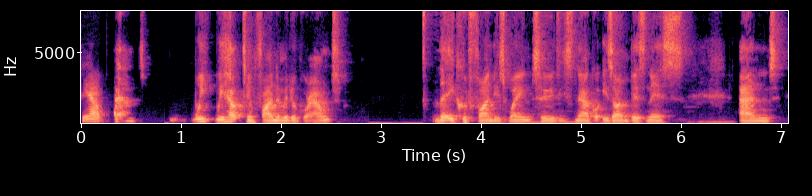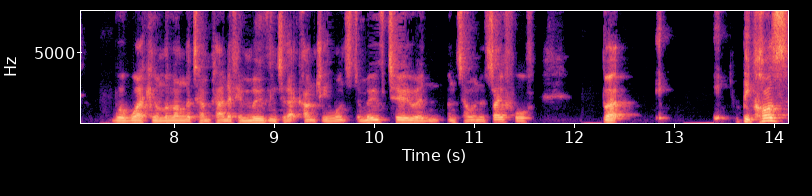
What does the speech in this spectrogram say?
yeah. and we, we helped him find a middle ground that he could find his way into. He's now got his own business, and we're working on the longer term plan of him moving to that country he wants to move to, and, and so on and so forth. But because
